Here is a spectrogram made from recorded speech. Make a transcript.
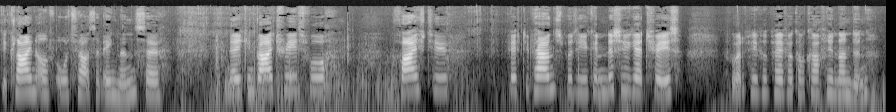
decline of orchards in England. So now you can buy trees for five to fifty pounds, but you can literally get trees for what people pay for a cup of coffee in London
